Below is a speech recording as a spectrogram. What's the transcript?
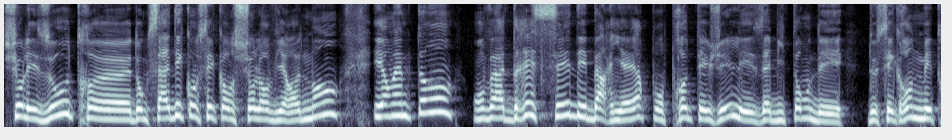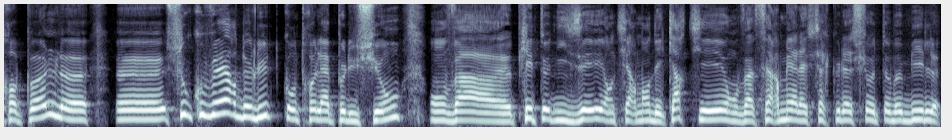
sur les autres. Euh, donc ça a des conséquences sur l'environnement. Et en même temps, on va dresser des barrières pour protéger les habitants des, de ces grandes métropoles sous couvert de lutte contre la pollution. On va piétoniser entièrement des quartiers, on va fermer à la circulation automobile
